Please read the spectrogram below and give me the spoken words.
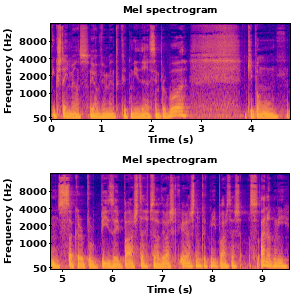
e gostei imenso. E obviamente que a comida é sempre boa para um, um sucker por pizza e pasta, apesar de eu acho, eu acho que nunca comi pasta. Ah, não comi,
